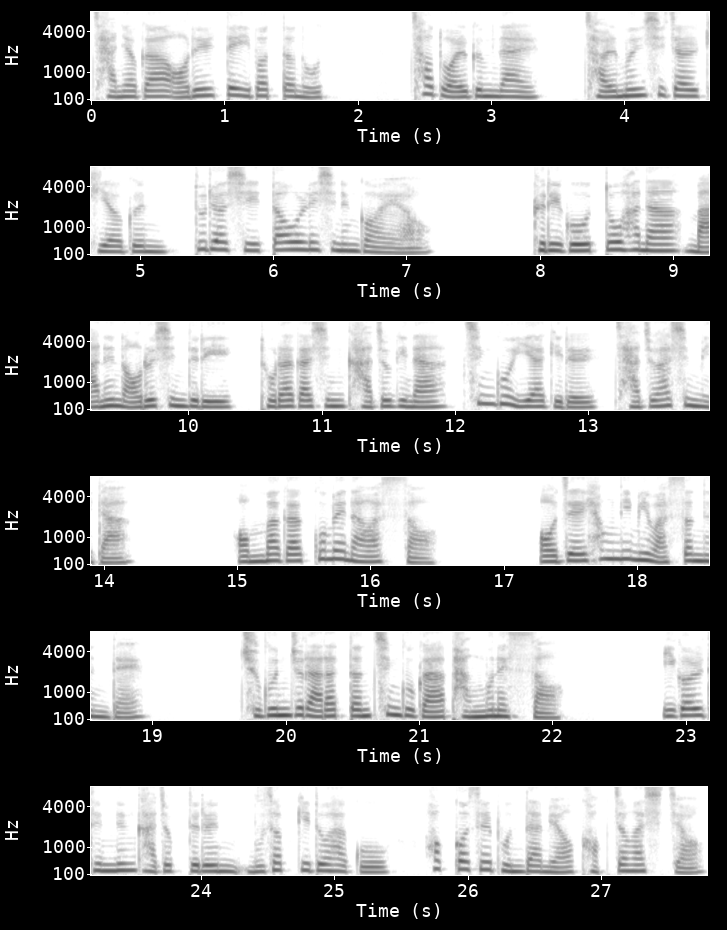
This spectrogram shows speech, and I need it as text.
자녀가 어릴 때 입었던 옷, 첫 월급날, 젊은 시절 기억은 뚜렷이 떠올리시는 거예요. 그리고 또 하나 많은 어르신들이 돌아가신 가족이나 친구 이야기를 자주 하십니다. 엄마가 꿈에 나왔어. 어제 형님이 왔었는데 죽은 줄 알았던 친구가 방문했어. 이걸 듣는 가족들은 무섭기도 하고 헛것을 본다며 걱정하시죠.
